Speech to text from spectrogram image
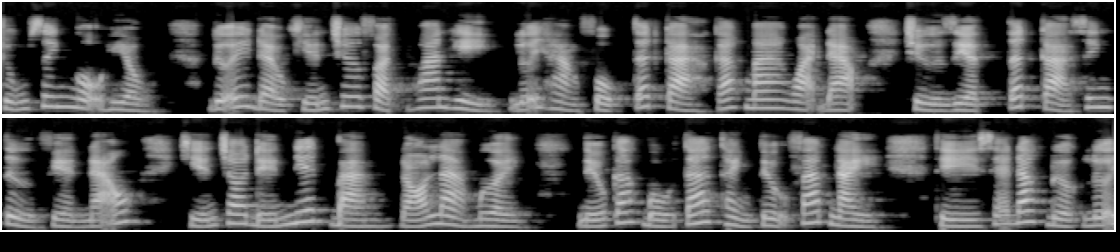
chúng sinh ngộ hiểu, lưỡi đều khiến chư Phật hoan hỷ, lưỡi hàng phục tất cả các ma ngoại đạo, trừ diệt tất cả sinh tử phiền não, khiến cho đến niết bàn, đó là mười. Nếu các Bồ Tát thành tựu pháp này, thì sẽ đắc được lưỡi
